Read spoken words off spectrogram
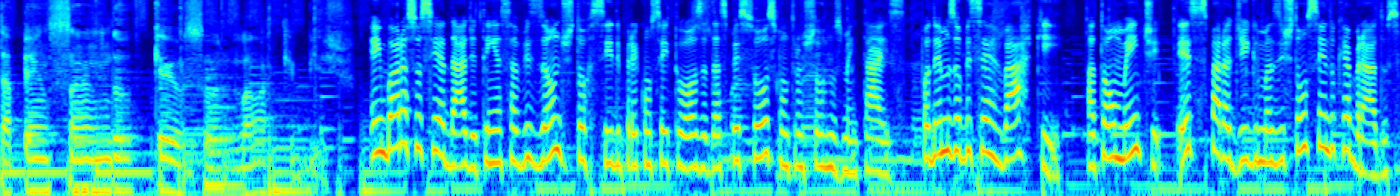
Tá pensando que eu sou Loki, bicho? Embora a sociedade tenha essa visão distorcida e preconceituosa das pessoas com transtornos mentais, podemos observar que, atualmente, esses paradigmas estão sendo quebrados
